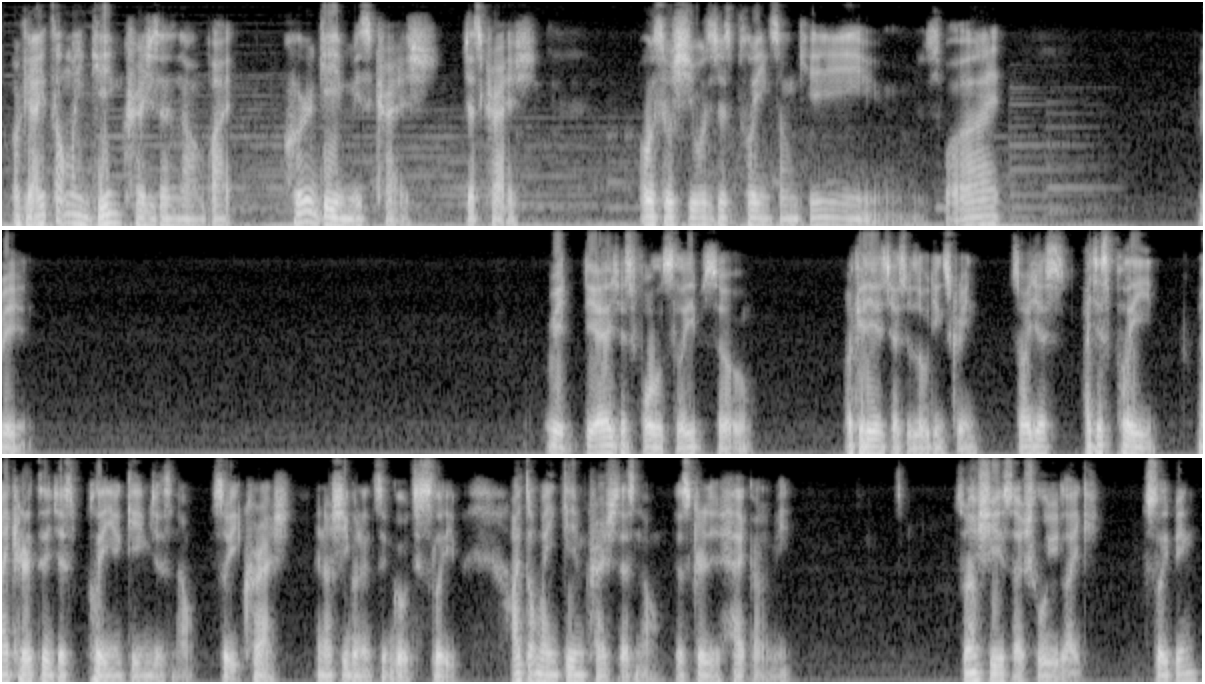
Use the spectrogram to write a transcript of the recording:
okay, I thought my game crashed just now, but her game is crash. Just crash. Oh, so she was just playing some games. What? Wait. Wait, did I just fall asleep? So okay this is just a loading screen. So I just I just play my character just playing a game just now. So it crashed and now she gonna to go to sleep. I thought my game crashed just now. That scared the heck out of me. So now she is actually like sleeping.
